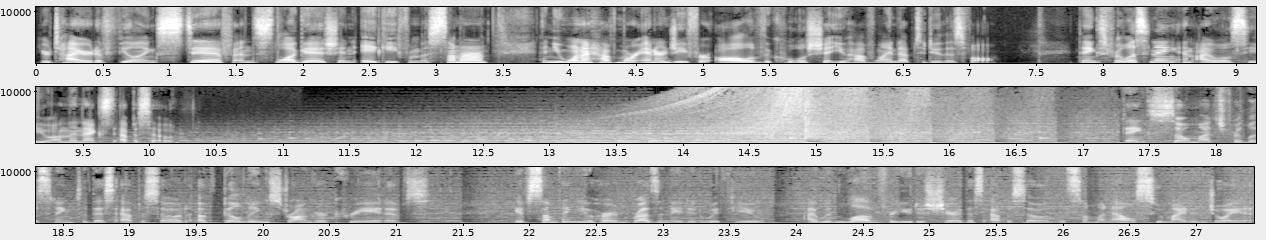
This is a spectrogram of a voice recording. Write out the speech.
You're tired of feeling stiff and sluggish and achy from the summer, and you want to have more energy for all of the cool shit you have lined up to do this fall. Thanks for listening, and I will see you on the next episode. Thanks so much for listening to this episode of Building Stronger Creatives. If something you heard resonated with you, I would love for you to share this episode with someone else who might enjoy it.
